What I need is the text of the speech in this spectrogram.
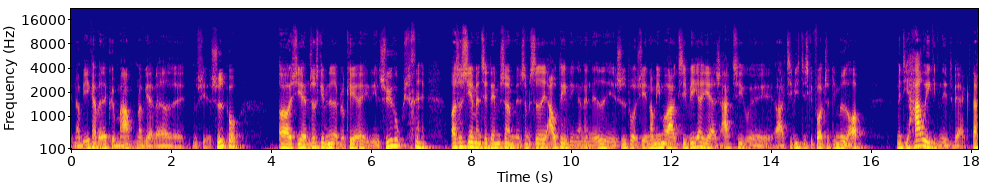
Øh, når vi ikke har været i København, når vi har været, øh, nu siger jeg, sydpå, og siger, jamen, så skal vi ned og blokere et, et sygehus. og så siger man til dem, som, som sidder i afdelingerne nede i sydpå, siger, når I må aktivere jeres aktive øh, og aktivistiske folk, så de møder op. Men de har jo ikke et netværk. Der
